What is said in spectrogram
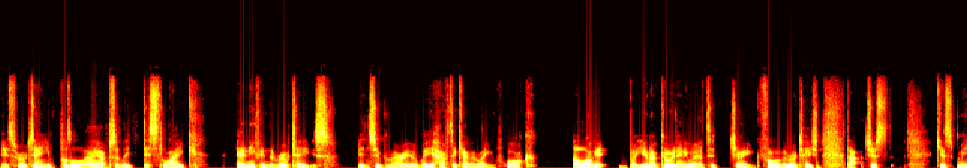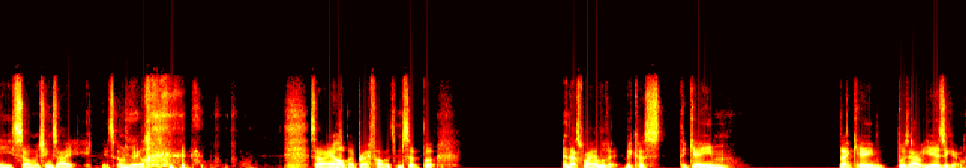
it's rotating puzzle. I absolutely dislike anything that rotates in Super Mario, where you have to kind of like walk along it, but you're not going anywhere to try follow the rotation. That just gives me so much anxiety. It's unreal. Sorry, I hold my breath all the time. So, but and that's why I love it because the game, that game was out years ago,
